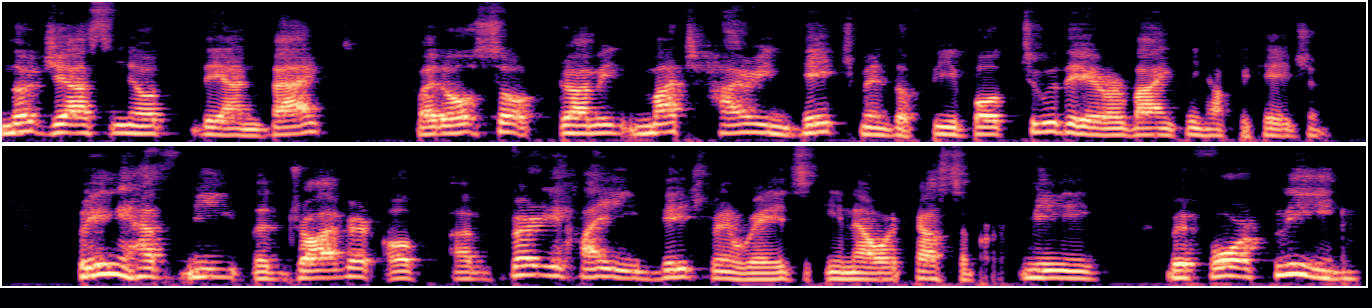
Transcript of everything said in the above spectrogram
not just, you know, the unbanked, but also driving much higher engagement of people to their banking application. Plin has been the driver of a very high engagement rates in our customer, meaning before Plin,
